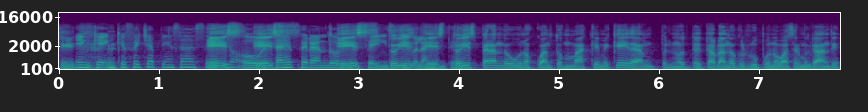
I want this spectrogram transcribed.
¿En qué, en qué fecha piensas hacerlo? Es- ¿O es- estás esperando que se inscriba la gente? Estoy esperando unos cuantos más que me quedan, pero no te estoy hablando que el grupo no va a ser muy grande,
